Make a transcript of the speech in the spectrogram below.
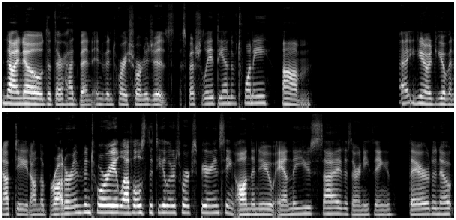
now I know that there had been inventory shortages, especially at the end of 20. Um, uh, you know, do you have an update on the broader inventory levels the dealers were experiencing on the new and the used side? Is there anything there to note?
